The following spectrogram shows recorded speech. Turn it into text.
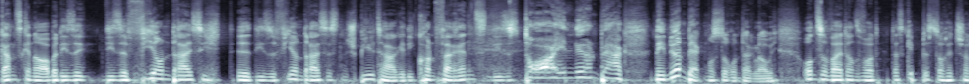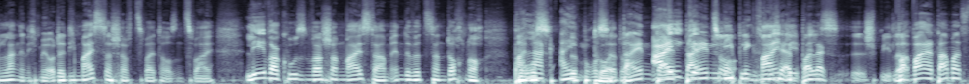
ganz genau. Aber diese, diese, 34, äh, diese 34. Spieltage, die Konferenzen, dieses Tor in Nürnberg. Nee, Nürnberg musste runter, glaube ich. Und so weiter und so fort. Das gibt es doch jetzt schon lange nicht mehr. Oder die Meisterschaft 2002. Leverkusen war schon Meister. Am Ende wird es dann doch noch Ballack äh, Eigentor. Dortmund. Dein- dein- dein Eigentor. Lieblings- mein Michael Ballack- Lieblingsspieler. War, war er damals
